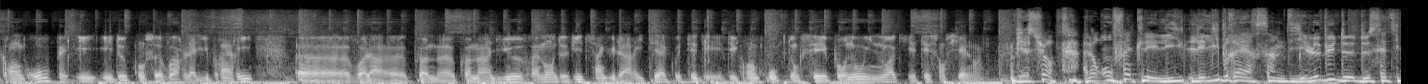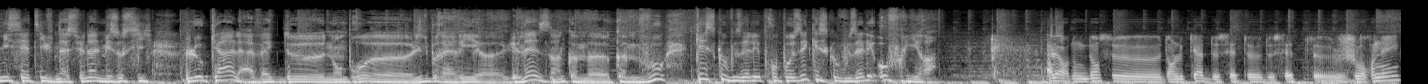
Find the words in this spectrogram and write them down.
grands groupes et, de concevoir la librairie, euh, voilà, comme comme un lieu vraiment de vie de singularité à côté des, grands groupes. Donc, c'est pour nous une loi qui est essentielle. Bien sûr. Alors, on fête les, li- les libraires samedi. Le but de, cette initiative nationale, mais aussi locale, avec de nombreuses librairies lyonnaises, hein, comme, comme vous, qu'est-ce que vous allez proposer? Qu'est-ce que vous allez offrir? Alors donc dans ce dans le cadre de cette de cette euh, journée,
